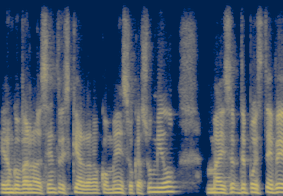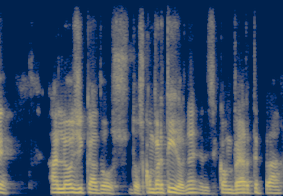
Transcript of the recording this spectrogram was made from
era um governo de centro-esquerda no começo que assumiu, mas depois teve a lógica dos, dos convertidos, né? ele se converte para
